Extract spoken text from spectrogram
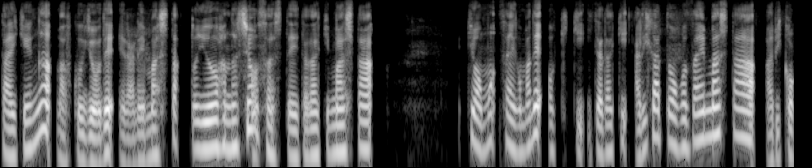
体験が、ま、副業で得られましたというお話をさせていただきました。今日も最後までお聞きいただきありがとうございました。安孫子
